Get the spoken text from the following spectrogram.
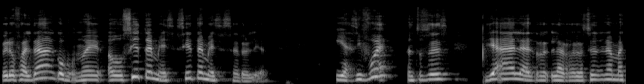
pero faltaban como nueve o siete meses, siete meses en realidad. Y así fue. Entonces, ya la, la, relación era más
